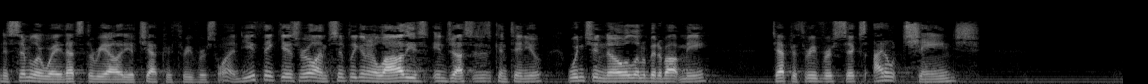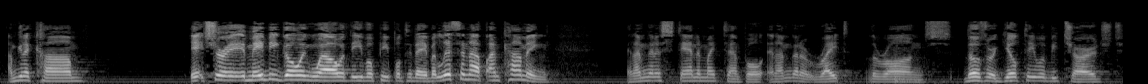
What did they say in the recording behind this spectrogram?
In a similar way, that's the reality of chapter 3, verse 1. Do you think, Israel, I'm simply going to allow these injustices to continue? Wouldn't you know a little bit about me? Chapter 3, verse 6. I don't change. I'm going to come. It, sure, it may be going well with the evil people today, but listen up, I'm coming and I'm going to stand in my temple and I'm going to right the wrongs. Those who are guilty will be charged.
